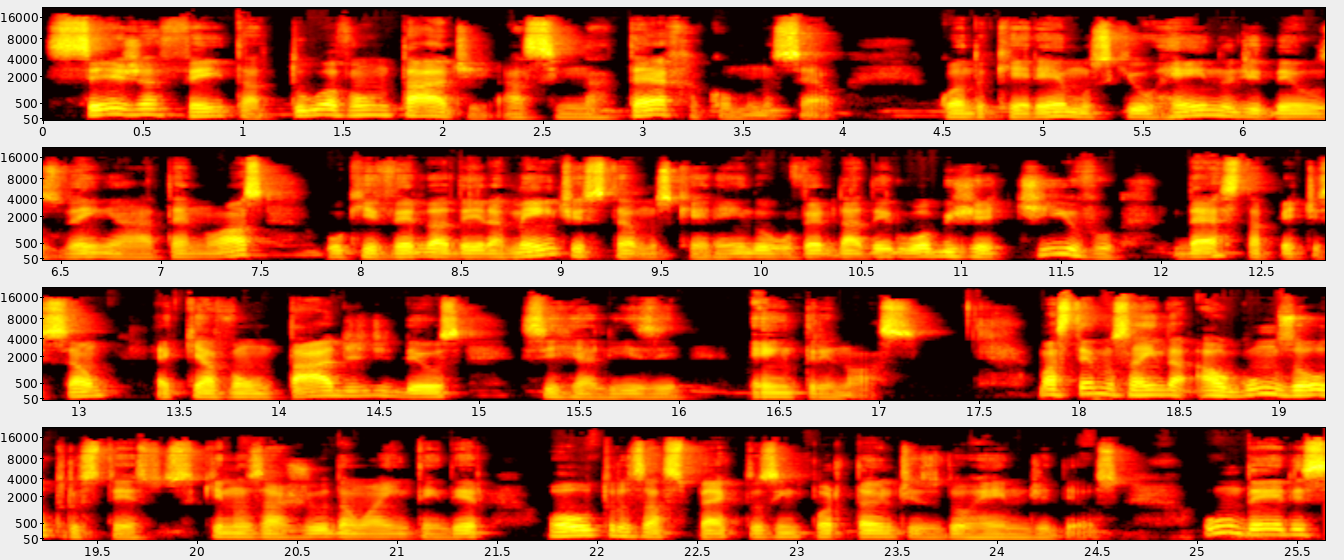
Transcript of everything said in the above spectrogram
Seja feita a tua vontade, assim na terra como no céu. Quando queremos que o reino de Deus venha até nós, o que verdadeiramente estamos querendo, o verdadeiro objetivo desta petição é que a vontade de Deus se realize entre nós. Mas temos ainda alguns outros textos que nos ajudam a entender outros aspectos importantes do reino de Deus. Um deles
